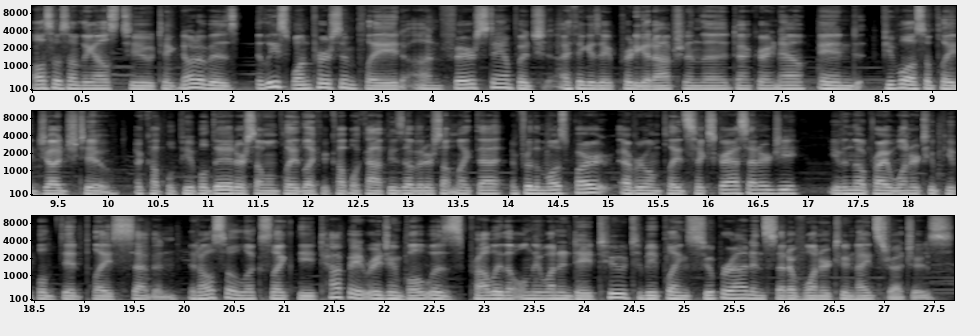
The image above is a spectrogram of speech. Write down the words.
Also something else to take note of is at least one person played Unfair Stamp, which I think is a pretty good option in the deck right now. And people also played Judge too. A couple people did, or someone played like a couple copies of it or something like that. And for the most part, everyone played Six Grass Energy even though probably one or two people did play 7. It also looks like the top 8 Raging Bolt was probably the only one in day 2 to be playing Super Rod instead of one or two Night Stretchers.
